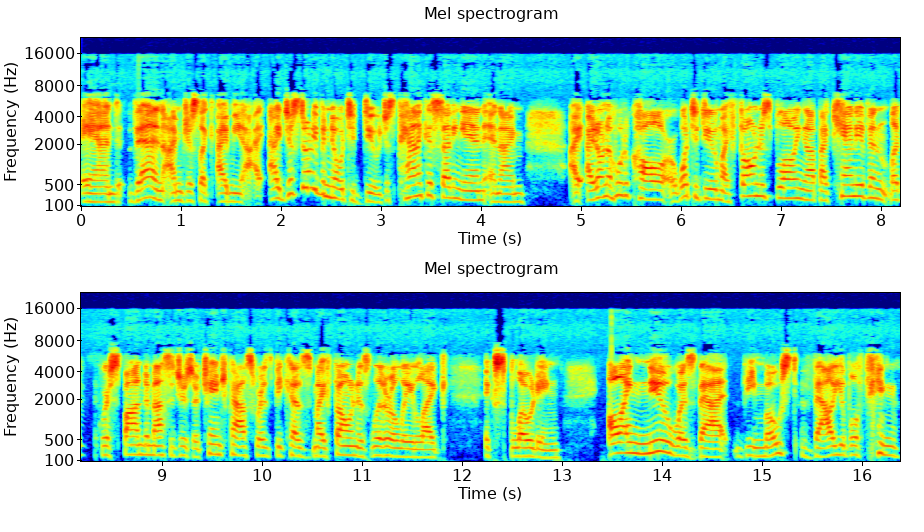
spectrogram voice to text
And then I'm just like, I mean, I, I just don't even know what to do. Just panic is setting in and I'm, I, I don't know who to call or what to do. My phone is blowing up. I can't even like respond to messages or change passwords because my phone is literally like exploding. All I knew was that the most valuable thing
